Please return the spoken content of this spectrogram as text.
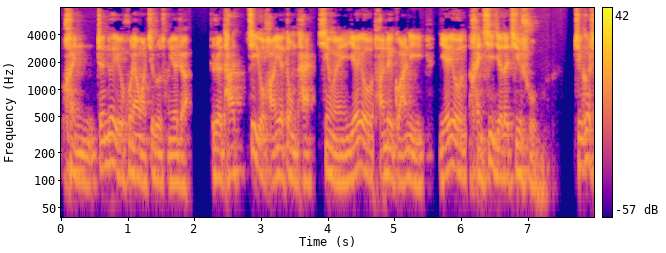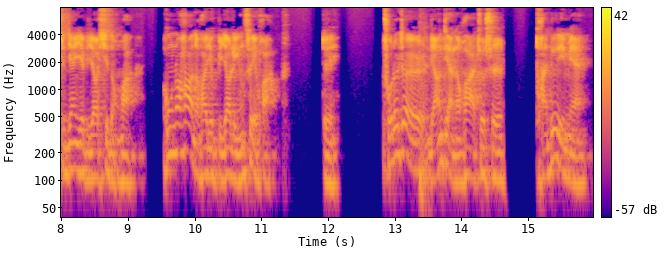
很针对于互联网技术从业者，就是它既有行业动态新闻，也有团队管理，也有很细节的技术。极客时间也比较系统化，公众号的话就比较零碎化。对，除了这两点的话，就是团队里面。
